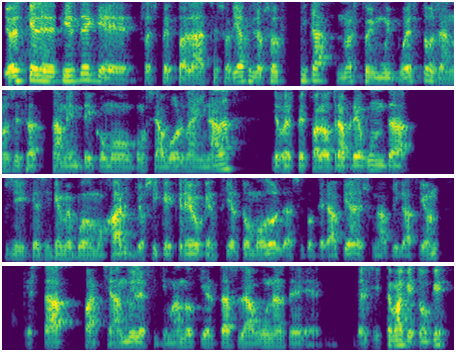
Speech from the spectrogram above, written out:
Yo es que de decirte que respecto a la asesoría filosófica no estoy muy puesto, o sea, no sé exactamente cómo, cómo se aborda ni nada. Y respecto a la otra pregunta, sí que sí que me puedo mojar. Yo sí que creo que en cierto modo la psicoterapia es una aplicación que está parcheando y legitimando ciertas lagunas del sistema que toque,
